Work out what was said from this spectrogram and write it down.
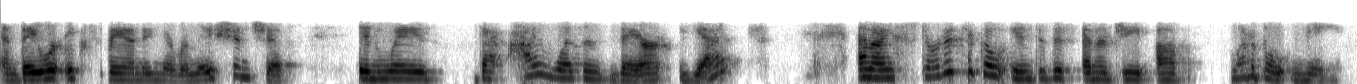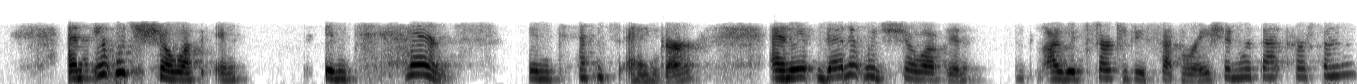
and they were expanding their relationships in ways that I wasn't there yet. And I started to go into this energy of what about me? And it would show up in intense, intense anger. And it, then it would show up in, I would start to do separation with that person.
